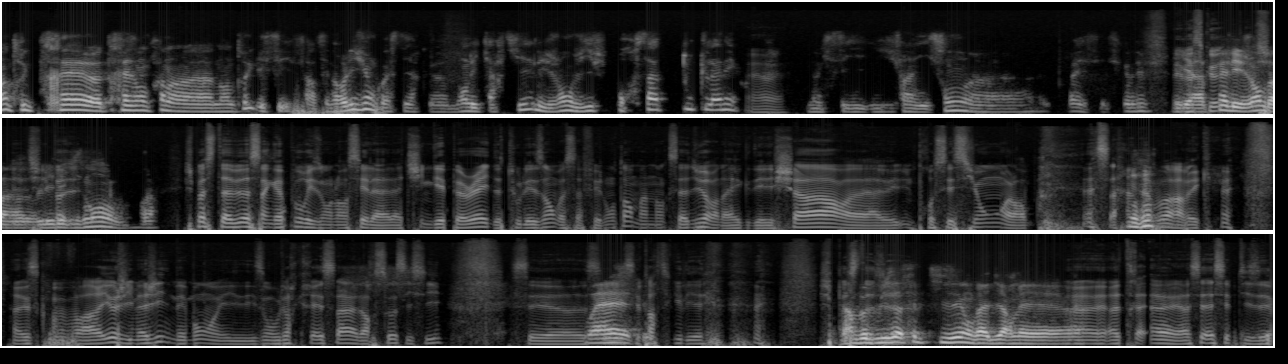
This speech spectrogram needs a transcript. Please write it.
un truc très, très empreint dans, le truc. Et c'est une religion, quoi. C'est-à-dire que dans les quartiers, les gens vivent pour ça toute l'année. Donc, ils, ils sont. ouais, et après, les gens, bah, les déguisements. Voilà. Je sais pas si tu as vu à Singapour, ils ont lancé la, la Chingay Parade tous les ans. Bah, ça fait longtemps maintenant que ça dure, avec des chars, euh, une procession. Alors, ça n'a rien à voir avec, ce qu'on va voir à Rio, j'imagine, mais bon, ils, ont voulu recréer ça à leur sauce ici. C'est euh, particulier. un peu plus aseptisé, on va dire, mais. Euh, assez aseptisé.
